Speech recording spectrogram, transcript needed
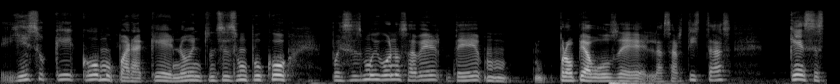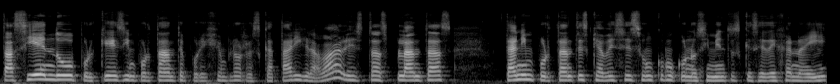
y eso qué, cómo, para qué, ¿no? Entonces un poco pues es muy bueno saber de mm, propia voz de las artistas qué se está haciendo, por qué es importante, por ejemplo, rescatar y grabar estas plantas tan importantes que a veces son como conocimientos que se dejan ahí.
